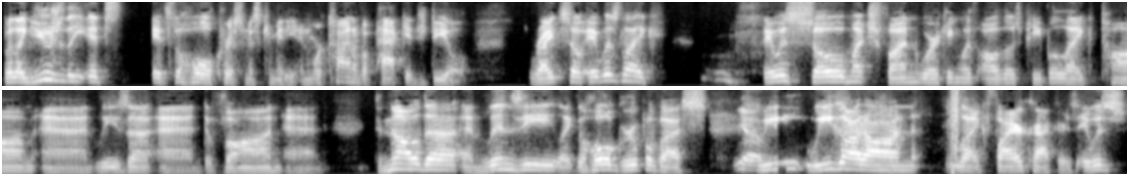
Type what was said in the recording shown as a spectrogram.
But like usually it's it's the whole Christmas committee and we're kind of a package deal. Right? So it was like it was so much fun working with all those people like Tom and Lisa and Devon and Donalda and Lindsay, like the whole group of us. Yeah. We we got on like firecrackers. It was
